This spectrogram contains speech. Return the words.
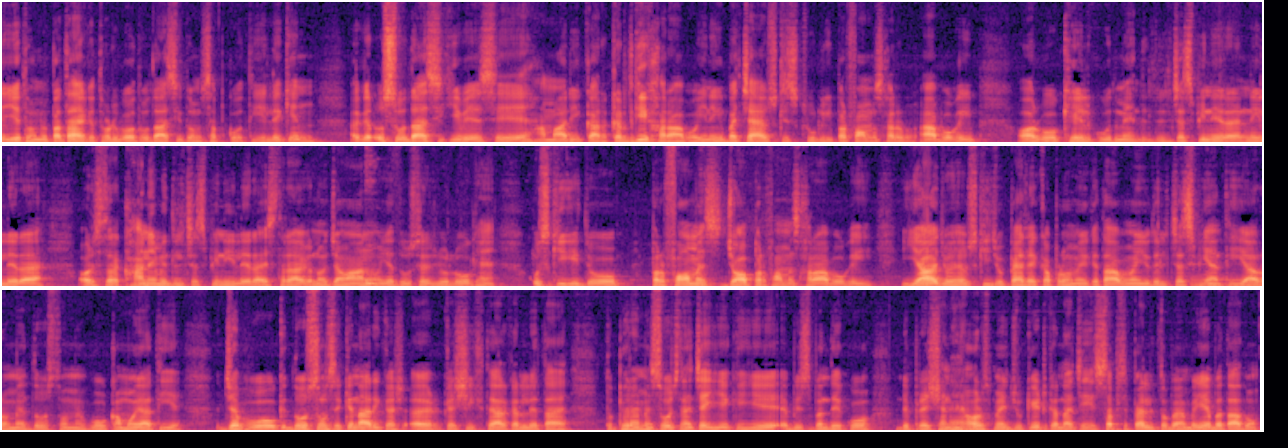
ये तो हमें पता है कि थोड़ी बहुत उदासी तो हम सबको होती है, लेकिन अगर उस उदासी की वजह से हमारी कारकर्दगी ख़राब हो, यानी बच्चा है, उसकी स्कूल की परफॉर्मेंस ख़राब हो गई, और वो खेल कूद में दिलचस्पी नहीं रहा, नहीं ले रहा है, और इस तरह खाने में दिलचस्पी नहीं ले रहा इस तरह नौजवान हो या दूसरे जो लोग हैं, उसकी जो परफॉर्मेंस जॉब परफॉर्मेंस ख़राब हो गई या जो है उसकी जो पहले कपड़ों में किताबों में जो दिलचस्पियाँ थी यारों में दोस्तों में वो कम हो जाती है। जब वो दोस्तों से किनारी कश कशी इख्तियार कर लेता है तो फिर हमें सोचना चाहिए कि ये अब इस बंदे को डिप्रेशन है और उसमें एजुकेट करना चाहिए। सबसे पहले तो मैं ये बता दूँ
